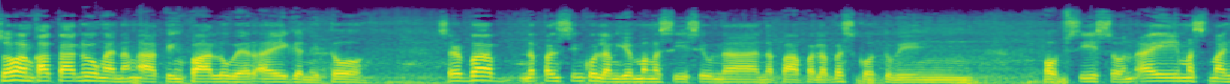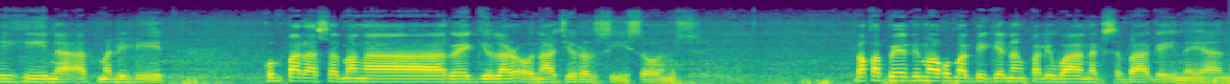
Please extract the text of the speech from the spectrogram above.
So ang katanungan ng ating follower ay ganito. Sir Bob, napansin ko lang yung mga sisiw na napapalabas ko tuwing off-season ay mas mahihina at maliliit kumpara sa mga regular o natural seasons. Baka pwede mo ako mabigyan ng paliwanag sa bagay na yan.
